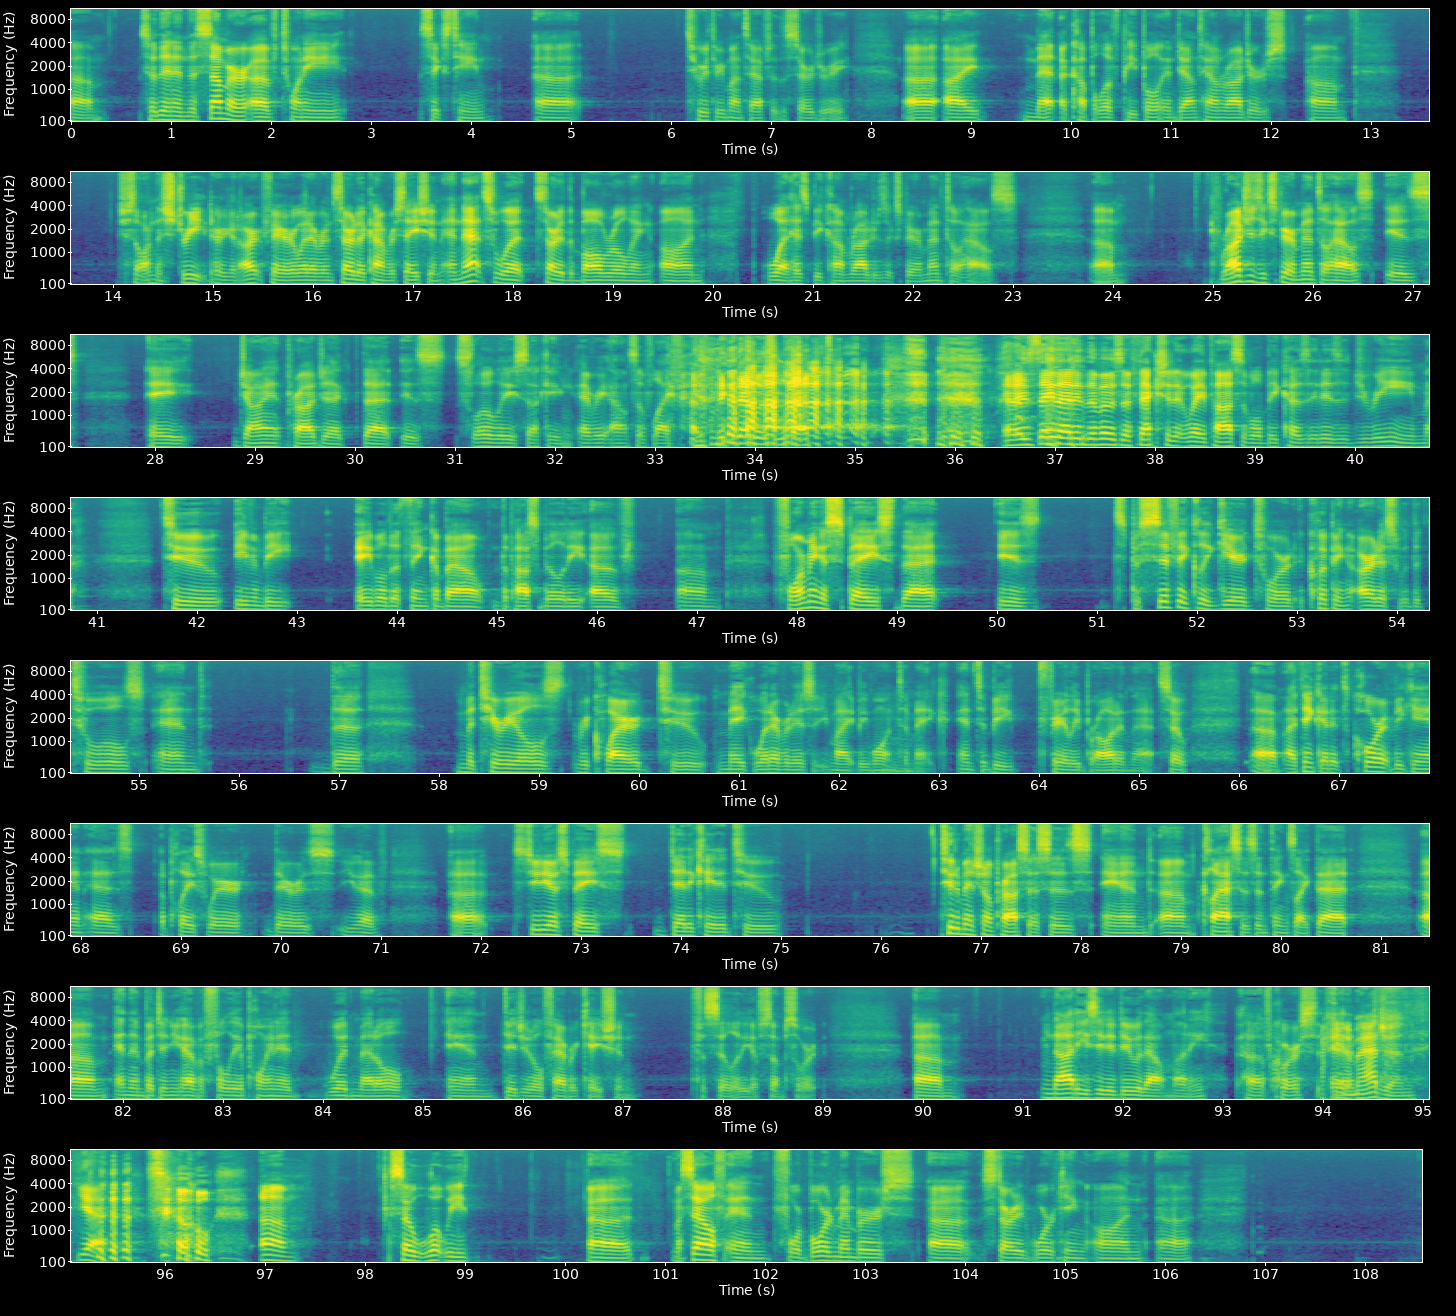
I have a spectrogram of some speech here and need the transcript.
Um, so then in the summer of 2016, uh, two or three months after the surgery, uh, I met a couple of people in downtown Rogers, um, just on the street during an art fair or whatever, and started a conversation. And that's what started the ball rolling on what has become Rogers Experimental House. Um, Rogers Experimental House is a giant project that is slowly sucking every ounce of life out of me that was left. and I say that in the most affectionate way possible because it is a dream to even be able to think about the possibility of um, forming a space that is specifically geared toward equipping artists with the tools and the materials required to make whatever it is that you might be wanting to make and to be fairly broad in that. So um, i think at its core it began as a place where there is you have uh, studio space dedicated to two-dimensional processes and um, classes and things like that. Um, and then but then you have a fully appointed wood metal and digital fabrication facility of some sort. Um, not easy to do without money uh, of course. I can't And- imagine. yeah. So um, so what we uh, myself and four board members uh, started working on. Uh,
